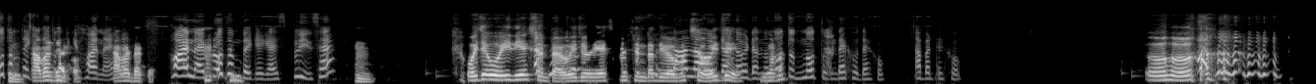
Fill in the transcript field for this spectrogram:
প্রথম থেকে আবার ডাকো, হয় না আবার ডাকো হয় না প্রথম থেকে গাইস প্লিজ হ্যাঁ? ওই যে ওই রিয়াকশনটা ওই যে ওই এক্সপ্রেশনটা দিবা বুঝছ? ওই যে। নতুন নতুন দেখো দেখো আবার দেখো। ওহো।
